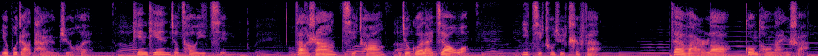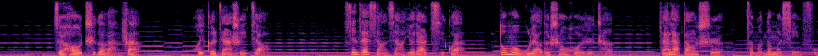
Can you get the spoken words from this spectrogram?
也不找他人聚会，天天就凑一起。早上起床你就过来叫我。一起出去吃饭，再玩了，共同玩耍，最后吃个晚饭，回各家睡觉。现在想想有点奇怪，多么无聊的生活日程，咱俩当时怎么那么幸福？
